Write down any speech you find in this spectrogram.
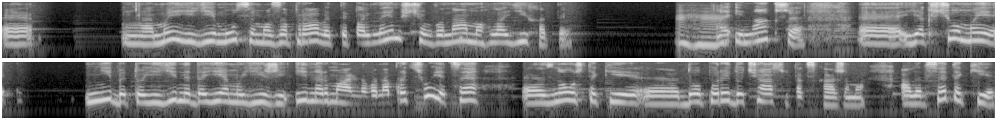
Е, Ми її мусимо заправити пальним, щоб вона могла їхати. Угу. Е, Інакше, е, якщо ми нібито її не даємо їжі і нормально вона працює, це е, знову ж таки е, до пори до часу, так скажемо. Але все-таки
